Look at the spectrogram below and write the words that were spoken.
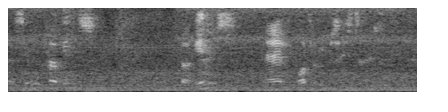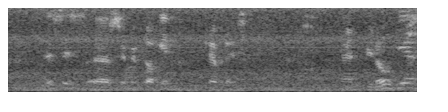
uh, semi plugins, plugins and water loop systems. This is a semi plug-in cabinet. And below here,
